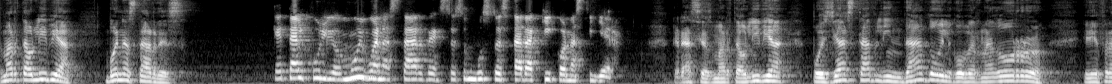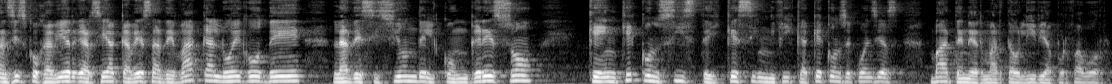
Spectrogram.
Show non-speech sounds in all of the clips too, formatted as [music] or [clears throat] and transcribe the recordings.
Marta Olivia, buenas tardes. ¿Qué tal, Julio? Muy buenas tardes. Es un gusto estar aquí con Astillero. Gracias, Marta Olivia. Pues ya está blindado el gobernador eh, Francisco Javier García Cabeza de Vaca luego de la decisión del Congreso. Que ¿En qué consiste y qué significa? ¿Qué consecuencias va a tener Marta Olivia, por favor?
